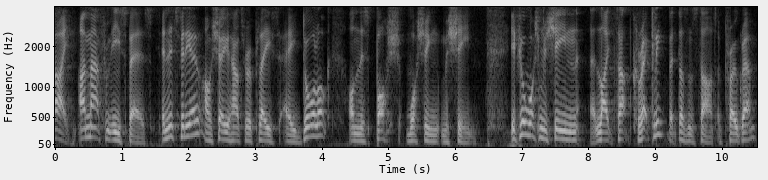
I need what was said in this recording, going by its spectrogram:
Hi, I'm Mat from eSpares. In this video, I'll show you how to replace a door lock on this Bosch washing machine. If your washing machine uh, lights up correctly but doesn't start a program,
